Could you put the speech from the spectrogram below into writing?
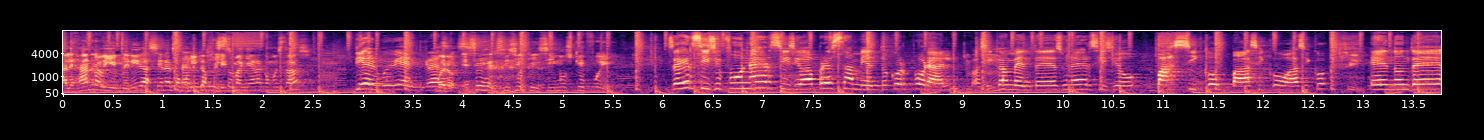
Alejandra, bienvenida a Cena Comunica. Feliz mañana, ¿cómo estás? Bien, muy bien, gracias. Bueno, ese ejercicio que hicimos, ¿qué fue? Ese ejercicio fue un ejercicio de aprestamiento corporal, básicamente es un ejercicio básico, básico, básico, en donde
